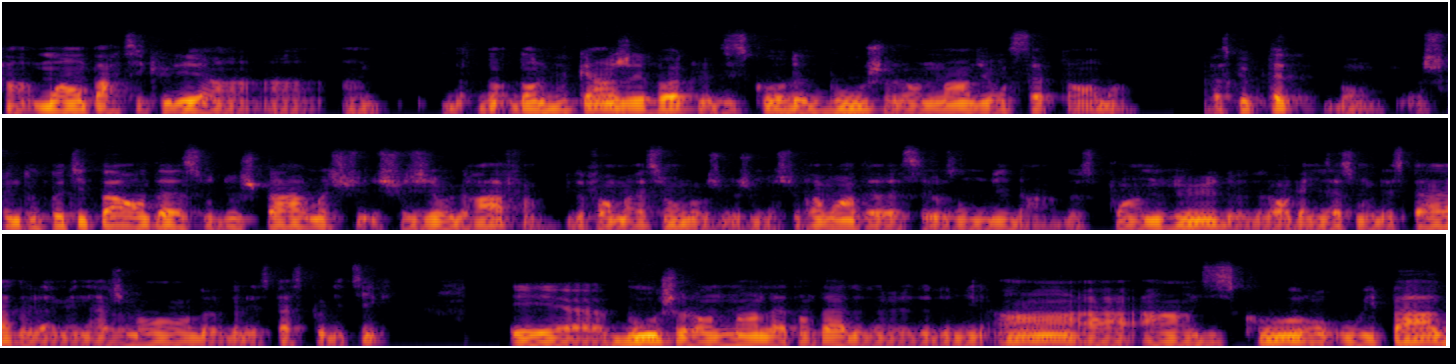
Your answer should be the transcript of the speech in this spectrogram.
enfin, moi en particulier, dans, le bouquin, j'évoque le discours de Bush au lendemain du 11 septembre. Parce que peut-être, bon, je fais une toute petite parenthèse sur d'où je parle. Moi, je suis, géographe de formation, donc je, me suis vraiment intéressé aux zombies de ce point de vue, de, l'organisation de l'espace, de l'aménagement, de, l'espace politique. Et euh, Bush, au lendemain de l'attentat de, 2001, a, un discours où il parle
